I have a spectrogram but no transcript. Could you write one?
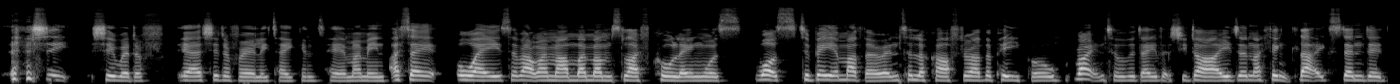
she she would have yeah she'd have really taken to him i mean i say always about my mum. My mum's life calling was was to be a mother and to look after other people right until the day that she died. And i think that extended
